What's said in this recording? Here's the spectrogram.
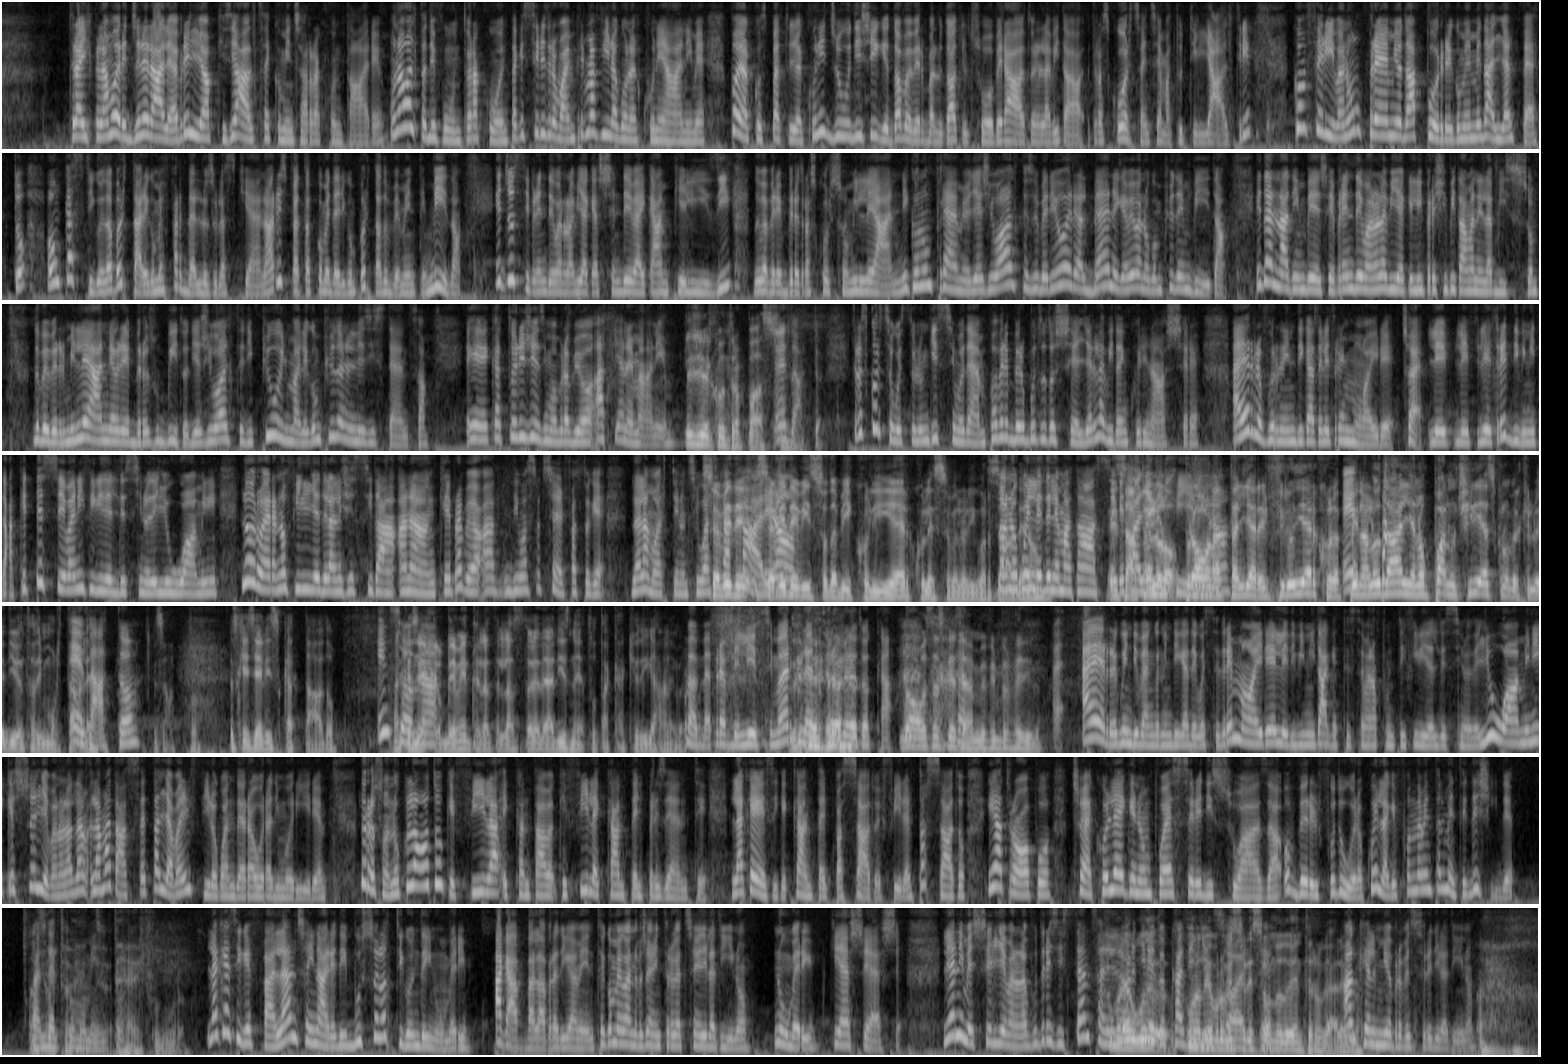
Tra il clamore generale apre gli occhi, si alza e comincia a raccontare. Una volta defunto racconta che si ritrovò in prima fila con alcune anime, poi al cospetto di alcuni giudici che dopo aver valutato il suo operato nella vita trascorsa insieme a tutti gli altri, conferivano un premio da apporre come medaglia al petto o un castigo da portare come fardello sulla schiena, rispetto a come eri comportato ovviamente in vita. I giusti prendevano la via che ascendeva ai campi elisi, dove avrebbero trascorso mille anni, con un premio dieci volte superiore al bene che avevano compiuto in vita. I dannati invece prendevano la via che li precipitava nell'abisso, dove per mille anni avrebbero subito dieci volte di più il male compiuto nell'esistenza. E cattolicesimo proprio a piene mani. Legge del contrappasso. Esatto. Trascorso questo lunghissimo tempo avrebbero potuto scegliere la vita in cui rinascere. A R furono indicate le tre moire, cioè le, le- le tre divinità che tessevano i fili del destino degli uomini. Loro erano figlie della necessità ananche, proprio a dimostrazione del fatto che dalla morte non si può Se avete, scappare, se no? avete visto da piccoli Hercules, ve lo ricordate? Sono quelle no? delle matasse che Esatto, e tagliano loro fili, provano no? a tagliare il filo di Ercole, E appena lo pa- tagliano, pa, non ci riescono perché lui è diventato immortale. Esatto. Esatto. Perché si è riscattato. Insomma- Anche se ovviamente la, la storia della Disney è tutta a cacchio di cane. Però. Vabbè, però è bellissimo. Hercules non me lo tocca. No, sta scherzando, è il mio film preferito. Eh, A R quindi vengono indicate queste tre moire, le divinità che tessevano appunto i fili del destino degli uomini, che sceglievano la, la matassa e tagliavano il filo quando era ora di morire. Loro sono Cloto che fila e, cantava- che fila e canta il presente, Lachesi che canta il passato e fila il passato, e Atropo, cioè colei che non può essere dissuasa, ovvero il futuro, quella che fondamentalmente decide quando è il tuo momento. È il futuro. La Chesi che fa? Lancia in aria dei bussolotti con dei numeri. A gabbala praticamente, come quando facevano interrogazioni di latino. Numeri, chi esce esce. Le anime sceglievano la futura esistenza Come, nell'ordine come, toccati come la mia professoressa quando doveva interrogare. Anche il mio professore di latino.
